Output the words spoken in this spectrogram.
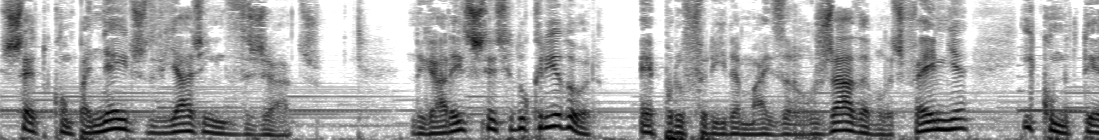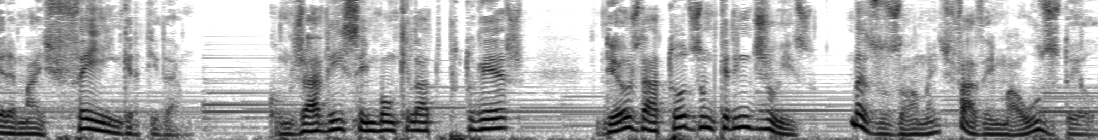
exceto companheiros de viagem indesejados. Negar a existência do Criador é proferir a mais arrojada blasfémia e cometer a mais feia ingratidão. Como já disse em bom quilato português, Deus dá a todos um bocadinho de juízo, mas os homens fazem mau uso dele.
